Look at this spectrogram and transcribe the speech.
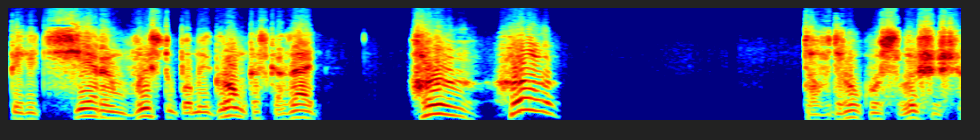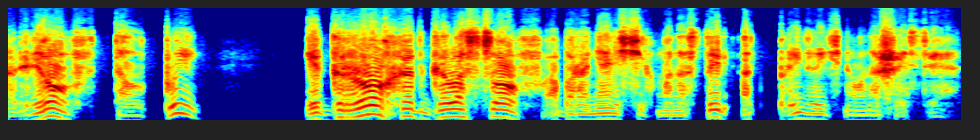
перед серым выступом и громко сказать «Хо-хо!», то вдруг услышишь рев толпы и грохот голосов, обороняющих монастырь от призрачного нашествия.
